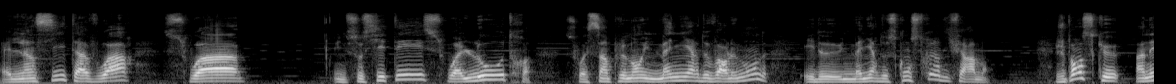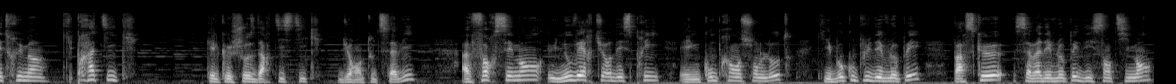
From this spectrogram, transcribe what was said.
elle l'incite à voir soit une société, soit l'autre, soit simplement une manière de voir le monde et une manière de se construire différemment. Je pense qu'un être humain qui pratique quelque chose d'artistique durant toute sa vie a forcément une ouverture d'esprit et une compréhension de l'autre qui est beaucoup plus développée parce que ça va développer des sentiments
